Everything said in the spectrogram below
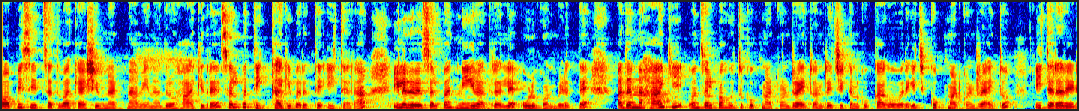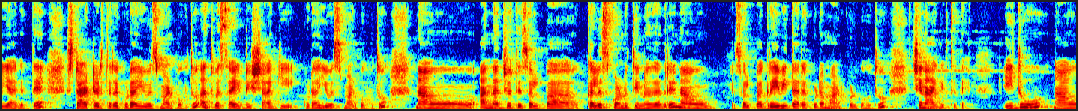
ಪಾಪಿ ಸೀಡ್ಸ್ ಅಥವಾ ಕ್ಯಾಶಿವ್ ನಟ್ ನಾವೇನಾದರೂ ಹಾಕಿದರೆ ಸ್ವಲ್ಪ ತಿಕ್ಕಾಗಿ ಬರುತ್ತೆ ಈ ಥರ ಇಲ್ಲದಿದ್ರೆ ಸ್ವಲ್ಪ ನೀರು ಅದರಲ್ಲೇ ಉಳ್ಕೊಂಡು ಬಿಡುತ್ತೆ ಅದನ್ನು ಹಾಕಿ ಒಂದು ಸ್ವಲ್ಪ ಹೊತ್ತು ಕುಕ್ ಮಾಡಿಕೊಂಡ್ರೆ ಆಯಿತು. ಅಂದರೆ ಚಿಕನ್ ಕುಕ್ ಆಗೋವರೆಗೆ ಕುಕ್ ಮಾಡಿಕೊಂಡ್ರೆ ಆಯಿತು. ಈ ಥರ ರೆಡಿ ಆಗುತ್ತೆ. ಸ್ಟಾರ್ಟರ್ ಥರ ಕೂಡ ಯೂಸ್ ಮಾಡಬಹುದು. ಅಥವಾ ಸೈಡ್ ಡಿಶ್ ಆಗಿ ಕೂಡ ಯೂಸ್ ಮಾಡಬಹುದು. ನಾವು ಅನ್ನದ ಜೊತೆ ಸ್ವಲ್ಪ ಕಲಿಸ್ಕೊಂಡು ತಿನ್ನೋದಾದರೆ ನಾವು ಸ್ವಲ್ಪ ಗ್ರೇವಿ ಥರ ಕೂಡ ಮಾಡ್ಕೊಳ್ಬಹುದು. ಚೆನ್ನಾಗಿರ್ತದೆ. ಇದು ನಾವು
